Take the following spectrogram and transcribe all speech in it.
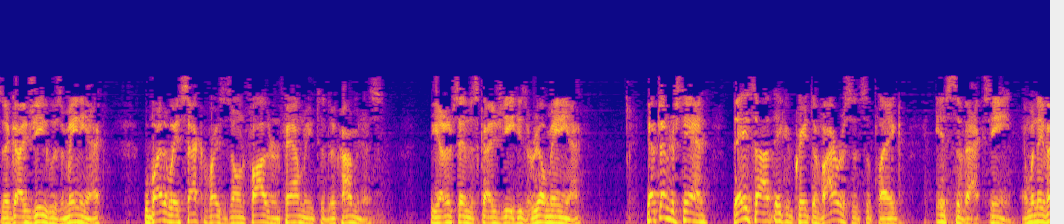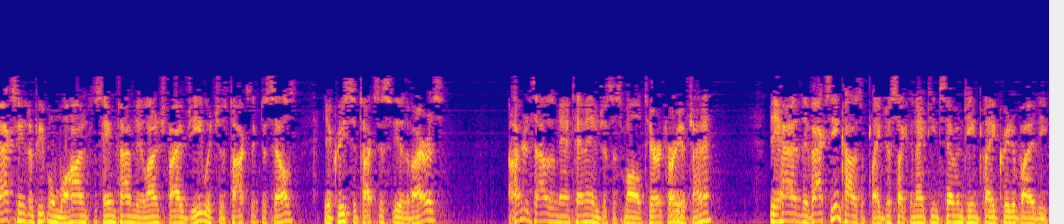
uh, guy Xi, who's a maniac, who, by the way, sacrificed his own father and family to the communists. You understand this guy Xi, he's a real maniac. You have to understand, they thought they could create the virus that's the plague. It's the vaccine. And when they vaccinated the people in Wuhan at the same time they launched 5G, which is toxic to cells, they increased the toxicity of the virus. 100,000 antennae in just a small territory of China. They had the vaccine caused the plague, just like the 1917 plague created by the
